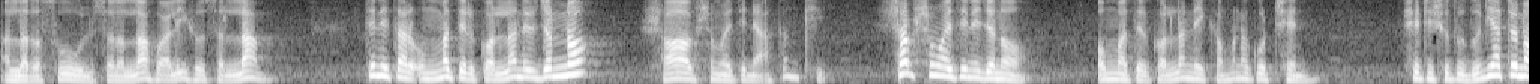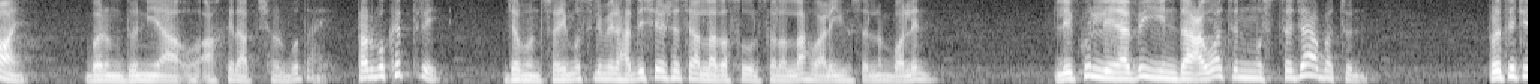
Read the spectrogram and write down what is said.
আল্লাহ রসুল সাল্লাহ আলী হুসাল্লাম তিনি তার উম্মাতের কল্যাণের জন্য সব সময় তিনি আকাঙ্ক্ষী। সব সময় তিনি যেন উম্মাতের কল্যাণে কামনা করছেন। সেটি শুধু দুনিয়াতে নয়, বরং দুনিয়া ও আখেরাত সর্বদাই। সর্বক্ষেত্রে, যেমন সহি মুসলিমের হাদিসে এসেছে, আল্লাহ রসুল সাল্লাহ আলী হুসাল্লাম বলেন, লিকুল্লি নবী ইন্দা আওয়াতুন মুস্তাজাবাতুন। প্রতিটি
